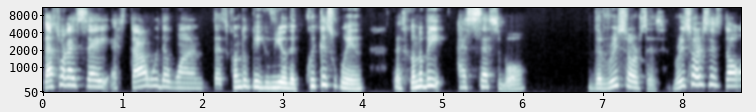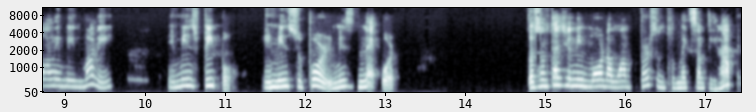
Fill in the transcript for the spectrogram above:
that's what I say. I start with the one that's going to give you the quickest win that's going to be accessible. The resources. Resources don't only mean money. It means people. It means support. It means network. Because sometimes you need more than one person to make something happen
